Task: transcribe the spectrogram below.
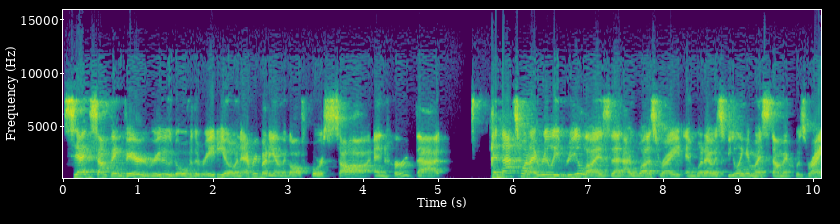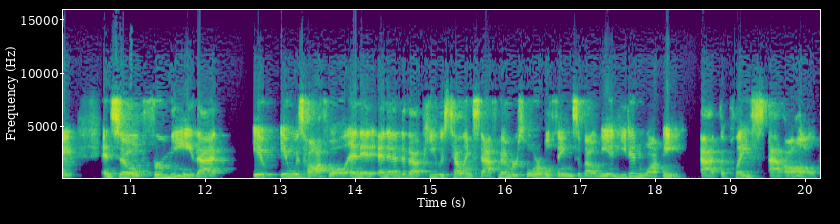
said something very rude over the radio and everybody on the golf course saw and heard that. And that's when i really realized that i was right and what i was feeling in my stomach was right. And so for me that it it was awful. And it and it ended up he was telling staff members horrible things about me and he didn't want me at the place at all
